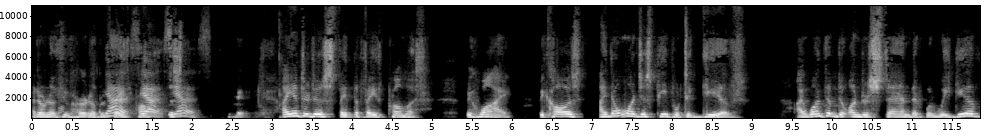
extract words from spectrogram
I don't know if you've heard of the yes, faith promise. Yes, yes, okay. I introduced faith, the faith promise. Why? Because I don't want just people to give. I want them to understand that when we give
